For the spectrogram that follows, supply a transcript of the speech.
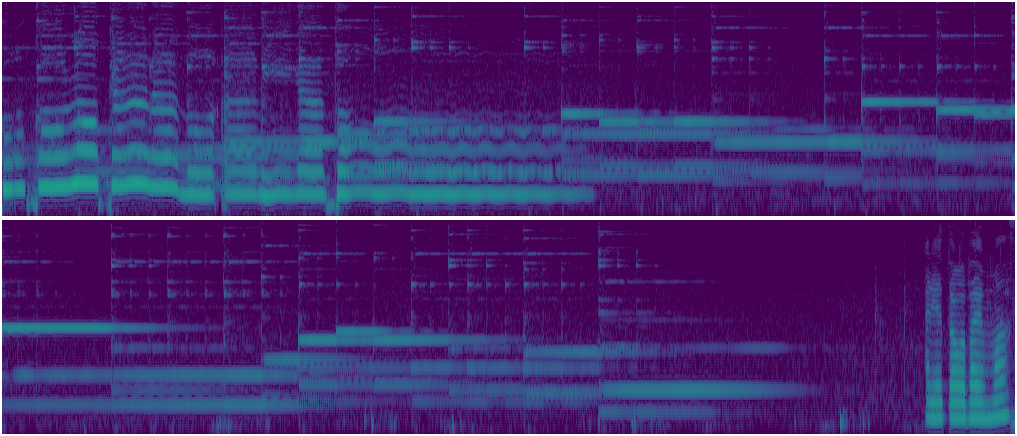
心からのありがとう。ありがとうございます。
